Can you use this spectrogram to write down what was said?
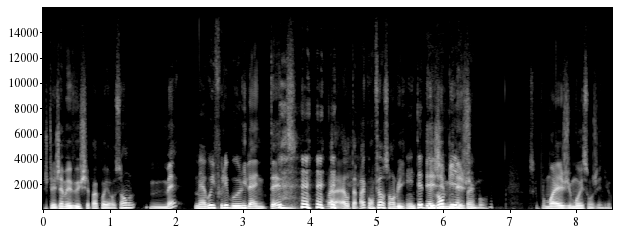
Je l'ai jamais vu, je sais pas à quoi il ressemble, mais Mais avoue, il faut les boules. il a une tête, voilà, où t'as pas confiance en lui. Et une tête de Et j'ai mis les quoi. jumeaux. Parce que pour moi, les jumeaux, ils sont géniaux.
